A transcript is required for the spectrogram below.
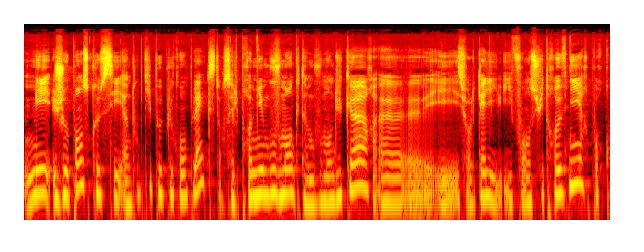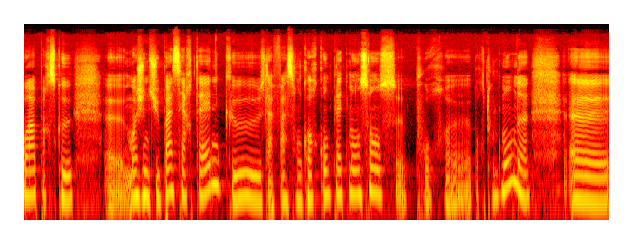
mais je pense que c'est un tout petit peu plus complexe. C'est le premier mouvement qui est un mouvement du cœur et sur lequel il faut ensuite revenir. Pourquoi? Parce que euh, moi, je ne suis pas certaine que ça fasse encore complètement sens pour, euh, pour tout le monde. Euh,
